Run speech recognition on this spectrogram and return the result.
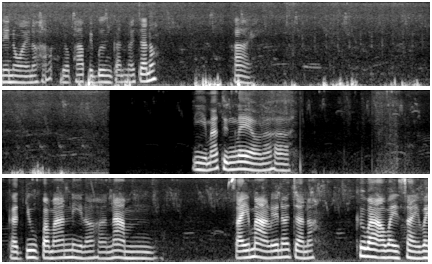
น่น้อยๆเนาะคะ เดี๋ยวพาไปเบิ่งกันนะจ๊ะเนาะไป นี่มาถึงแล้วนะคะก็อยู่ประมาณนี้แล้วค่ะน้ำใสมากเลยเนาะจ๊ะเนาะคือว่าเอาไว้ใส่ไว้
